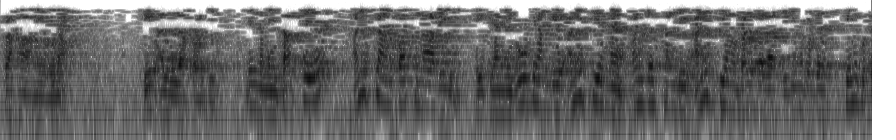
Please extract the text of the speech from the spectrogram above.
ප්‍රහාණය වෙනවා. ඒ අල්ලාහ් පවතින. මෙන්න මේ தත්ය අනිත්‍යානුපස්සනාවේ ඒ කියන්නේ රූපයන්ගේ අනිත්‍යම පංචස්කන්ධයේ අනිත්‍යම බල බල සිටිනකොට කෙනෙකුට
